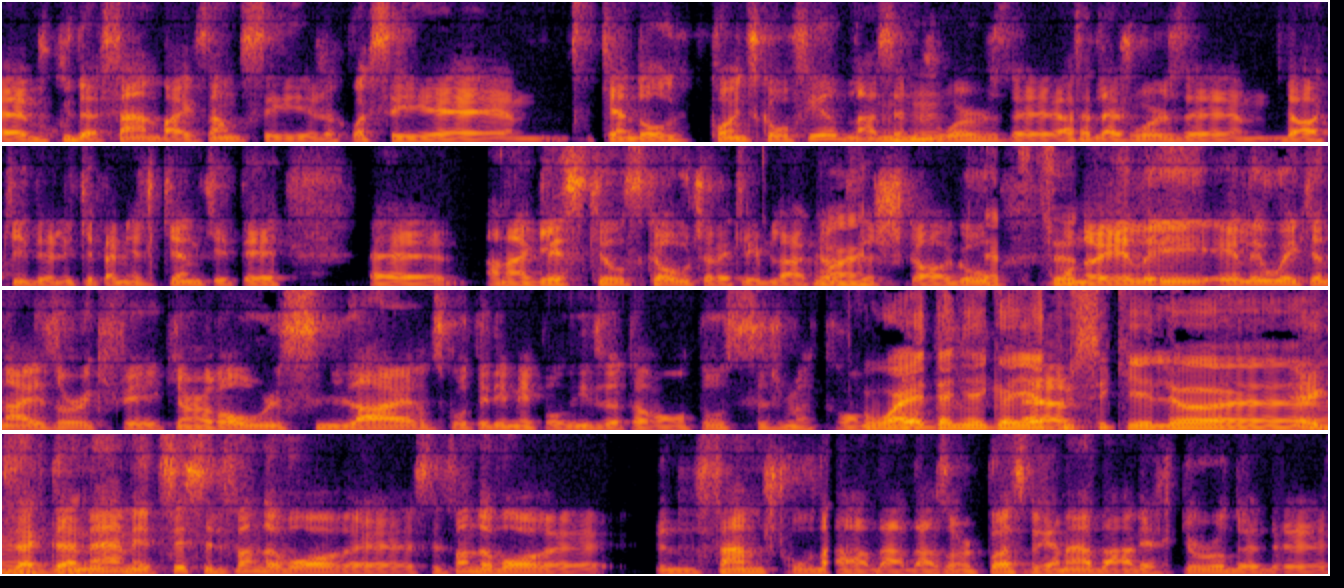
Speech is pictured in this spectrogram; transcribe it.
euh, beaucoup de femmes, par exemple, c'est, je crois que c'est euh, Kendall Coyne Schofield, l'ancienne Mhm. joueuse, de- en fait, la joueuse de, de hockey de l'équipe américaine qui était euh, en anglais skills coach avec les Blackhawks Ouais. de Chicago. On a Ellie, Wickenheiser qui, fait, qui a un rôle similaire du côté des Maple Leafs de Toronto, si je me trompe Ouais, pas. Daniel Goyette aussi qui est là. Exactement, mais tu sais, c'est le fun de voir, c'est le fun de voir une femme, je trouve, dans, dans- un poste vraiment d'envergure, de, de-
